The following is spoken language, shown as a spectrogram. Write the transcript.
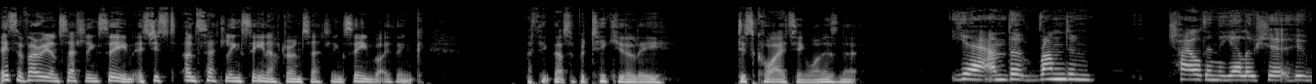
It's a very unsettling scene. It's just unsettling scene after unsettling scene, but I think I think that's a particularly disquieting one, isn't it? Yeah, and the random child in the yellow shirt who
